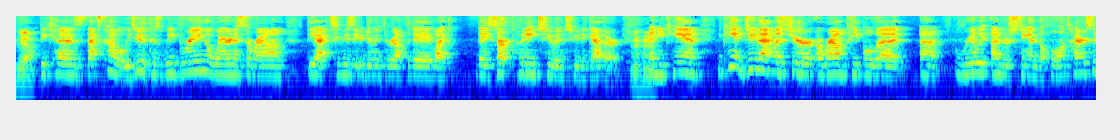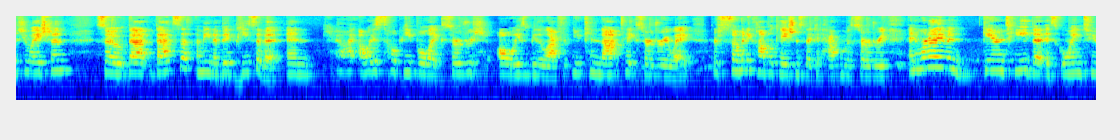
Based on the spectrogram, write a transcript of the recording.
Yeah. Because that's kind of what we do. Because we bring awareness around the activities that you're doing throughout the day, like they start putting two and two together mm-hmm. and you can't you can't do that unless you're around people that um, really understand the whole entire situation so that that's a, I mean a big piece of it and you know I always tell people like surgery should always be the last you cannot take surgery away there's so many complications that could happen with surgery and we're not even guaranteed that it's going to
